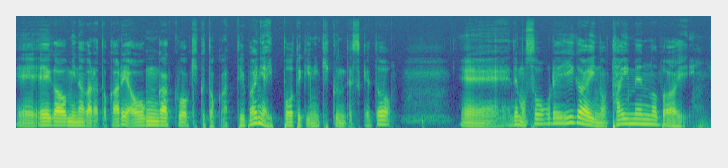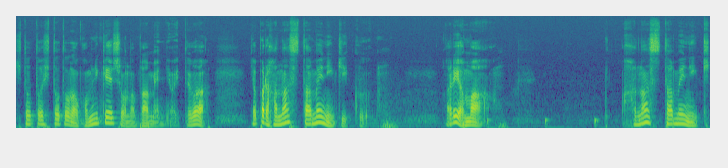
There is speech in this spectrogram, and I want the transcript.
え映画を見ながらとかあるいは音楽を聴くとかっていう場合には一方的に聞くんですけど、えー、でもそれ以外の対面の場合人と人とのコミュニケーションの場面においてはやっぱり話すために聞く。あるいはまあ話すために聞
